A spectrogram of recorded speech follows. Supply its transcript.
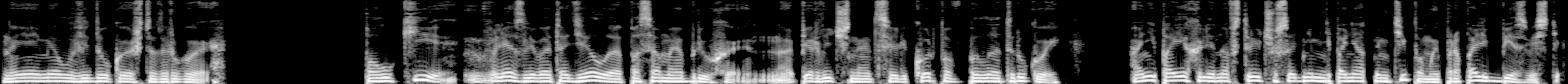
Но я имел в виду кое-что другое. Пауки влезли в это дело по самое брюхо, но первичная цель корпов была другой. Они поехали навстречу с одним непонятным типом и пропали без вести.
